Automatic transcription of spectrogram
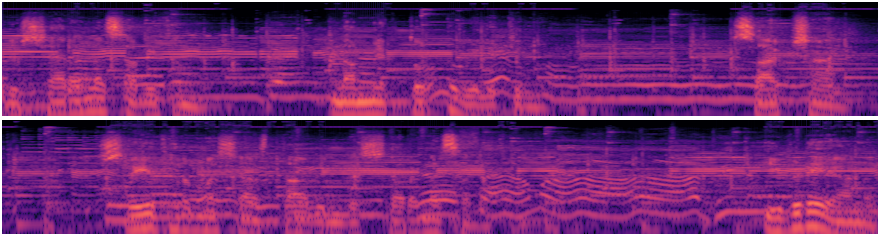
ഒരു ശരണസവിധം നമ്മെ തൊട്ടു വിളിക്കുന്നു. സാക്ഷാൽ ശ്രീധർമ്മശാസ്താവിന്റെ ശരണസവിധം. ഇവിടെയാണ്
